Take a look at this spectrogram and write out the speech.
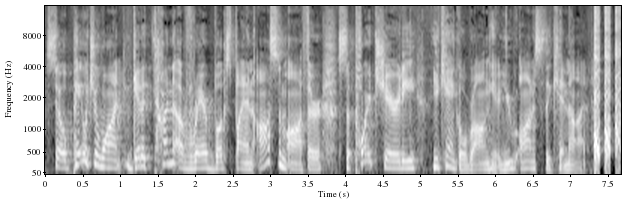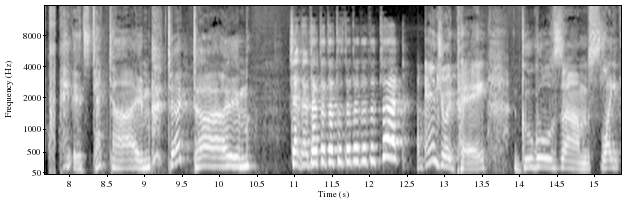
So pay what you want, get a ton of rare books by an awesome author, support charity. You can't go wrong here. You honestly cannot. It's tech time. Tech time. Android Pay, Google's um, slight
